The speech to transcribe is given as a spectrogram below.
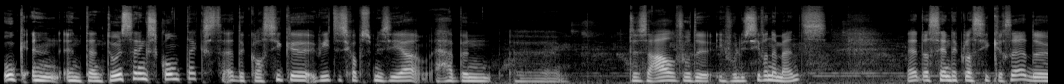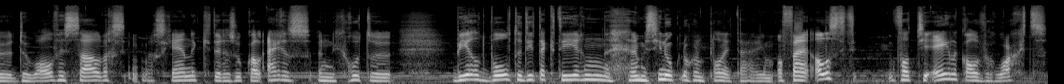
ook in een tentoonstellingscontext, de klassieke wetenschapsmusea hebben uh, de zaal voor de evolutie van de mens. Dat zijn de klassiekers, de, de walviszaal waarschijnlijk. Er is ook al ergens een grote wereldbol te detecteren en misschien ook nog een planetarium. Enfin, alles wat je eigenlijk al verwacht.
